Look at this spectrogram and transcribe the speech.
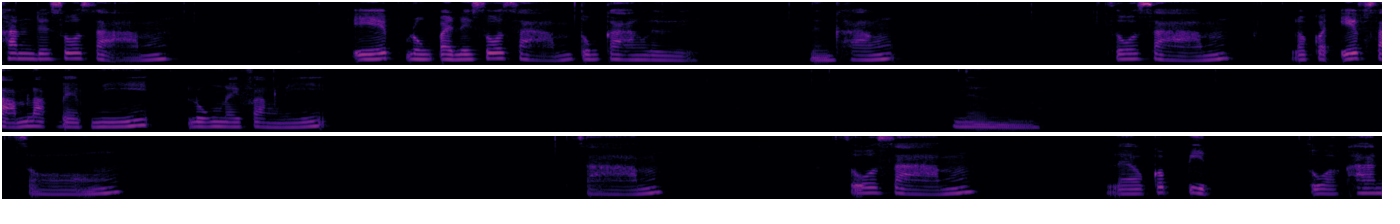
ขั้นด้วยโซ่สาม F ลงไปในโซ่สามตรงกลางเลยหนึ่งครั้ง โซ่สามแล้วก็ F สามหลักแบบนี้ลงในฝั่งนี้หนึ่งสองสามโซ่สามแล้วก็ปิดตัวขั้น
